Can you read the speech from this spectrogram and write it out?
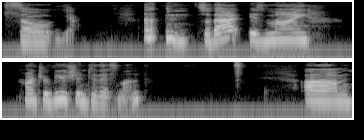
So yeah. so that is my contribution to this month. Um,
